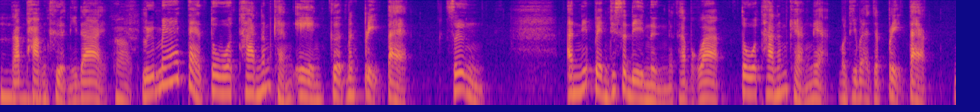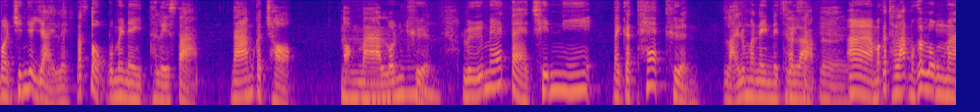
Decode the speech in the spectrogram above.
อืมแล้วพังเขื่อนนี้ได้ครับหรือแม้แต่ตัวทานน้ำแข็งเองเกิดมันปริแตก ซึ่งอันนี้เป็นทฤษฎีหนึ่งนะครับบอกว่าตัวทานน้ำแข็งเนี่ยบางทีมันอาจจะปริแตกบางชิ้นใหญ่ๆเลยแล้วตกลงไปในทะเลสาบน้ำกระชอกออกมาอืมล้นเขื่อน หรือแม้แต่ชิ้นนี้ไปกระแทกเขื่อน ไหลลงมาในในทะเลสาบทะลักเลยอ่ามันก็ทะลักมันก็ลงมา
